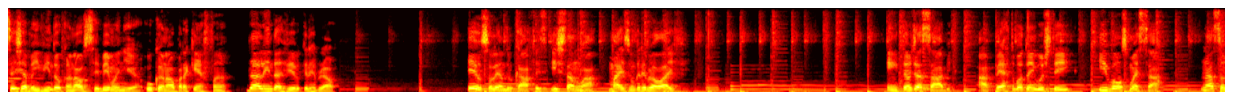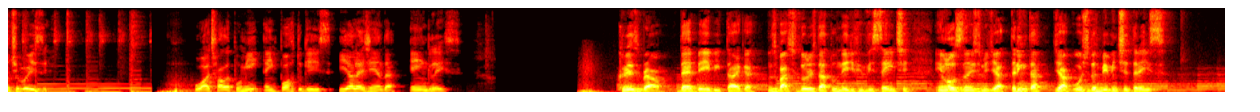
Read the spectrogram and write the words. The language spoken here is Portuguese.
Seja bem-vindo ao canal CB Mania, o canal para quem é fã da lenda viva Cerebral. Eu sou Leandro Cafes e está no ar mais um Cerebral Life. Então já sabe, aperta o botão em gostei e vamos começar. Nação T-Breezy. O áudio fala por mim em português e a legenda em inglês. Chris Brown, The Baby e Tyga nos bastidores da turnê de Vivi Vicente em Los Angeles no dia 30 de agosto de 2023.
